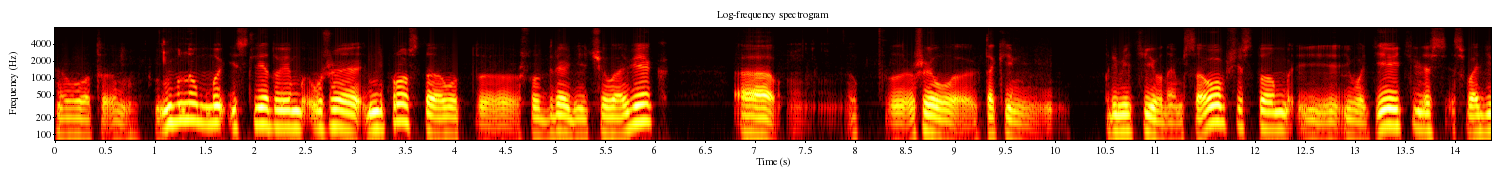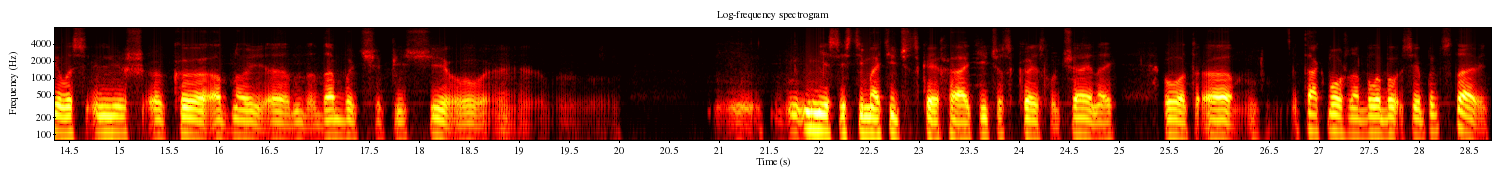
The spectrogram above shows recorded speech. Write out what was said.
Вот. Ну, мы исследуем уже не просто, вот, э, что древний человек а, жил таким примитивным сообществом, и его деятельность сводилась лишь к одной э, добыче пищи, не систематической, хаотической, случайной. Вот. Э, так можно было бы себе представить.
